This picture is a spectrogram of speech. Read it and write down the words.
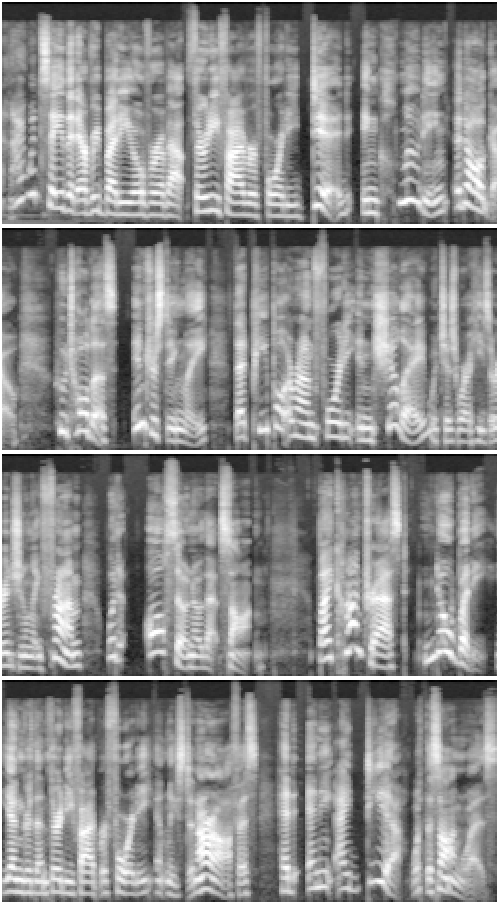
and I would say that everybody over about 35 or 40 did, including Hidalgo, who told us, interestingly, that people around 40 in Chile, which is where he's originally from, would also know that song. By contrast, nobody younger than 35 or 40, at least in our office, had any idea what the song was,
